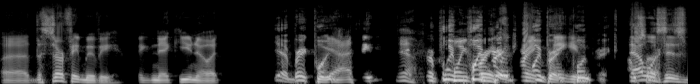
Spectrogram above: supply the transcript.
uh, the surfing movie. Big Nick, you know it. Yeah, Breakpoint. Yeah, I think yeah. Or point, Point point, Break. break. Break. Point break. Thank you. Point break. I'm that sorry. was his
